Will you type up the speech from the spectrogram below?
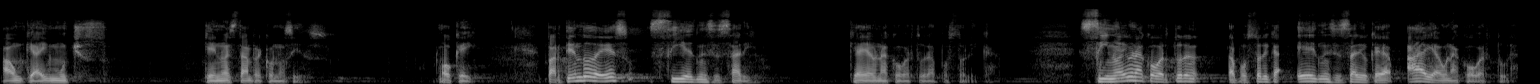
aunque hay muchos que no están reconocidos. Ok, partiendo de eso, sí es necesario que haya una cobertura apostólica. Si no hay una cobertura apostólica, es necesario que haya, una cobertura.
